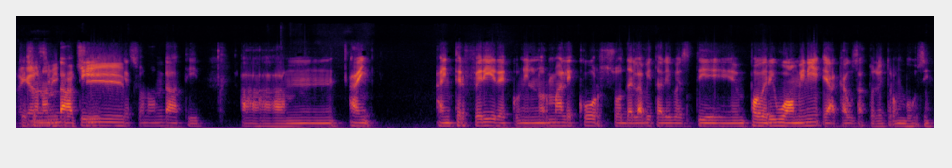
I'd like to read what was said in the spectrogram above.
che ragazzi, sono andati, microchip. che sono andati a, a in- a interferire con il normale corso della vita di questi poveri uomini e ha causato le trombosi.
